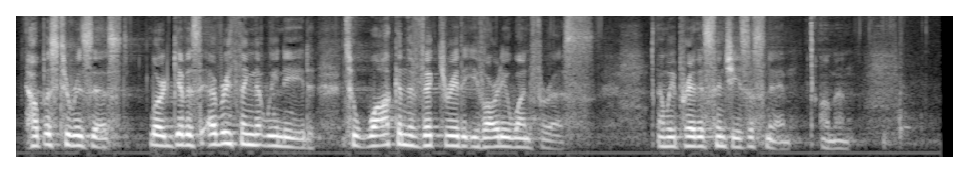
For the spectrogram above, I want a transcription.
help us to resist. Lord, give us everything that we need to walk in the victory that you've already won for us. And we pray this in Jesus' name. Amen.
